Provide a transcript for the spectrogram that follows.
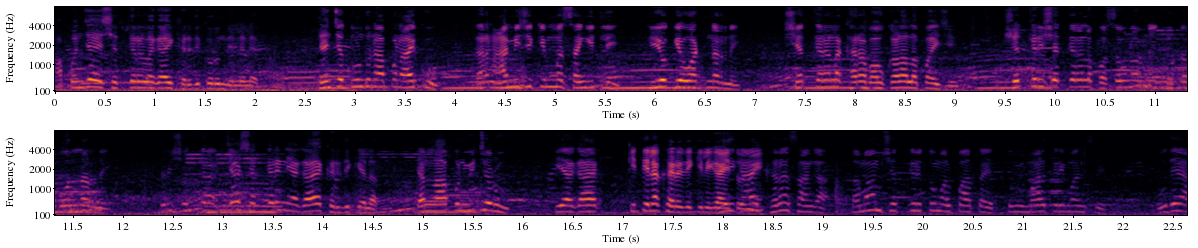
आपण ज्या शेतकऱ्याला गाय खरेदी करून दिलेल्या आहेत त्यांच्या तोंडून आपण ऐकू. कारण आम्ही जी किंमत सांगितली ती योग्य वाटणार नाही. शेतकऱ्याला खरा भाव कळाला पाहिजे. शेतकरी शेतकऱ्याला फसवणार नाही खोटं बोलणार नाही. तरी शेतकरी ज्या शेतकऱ्यांनी या गाया खरेदी केल्या त्यांना आपण विचारू की या गाय कितीला खरेदी केली गाय तुम्ही? खरं सांगा. तमाम शेतकरी तुम्हाला पाहतायत. तुम्ही माळकरी माणसे उद्या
